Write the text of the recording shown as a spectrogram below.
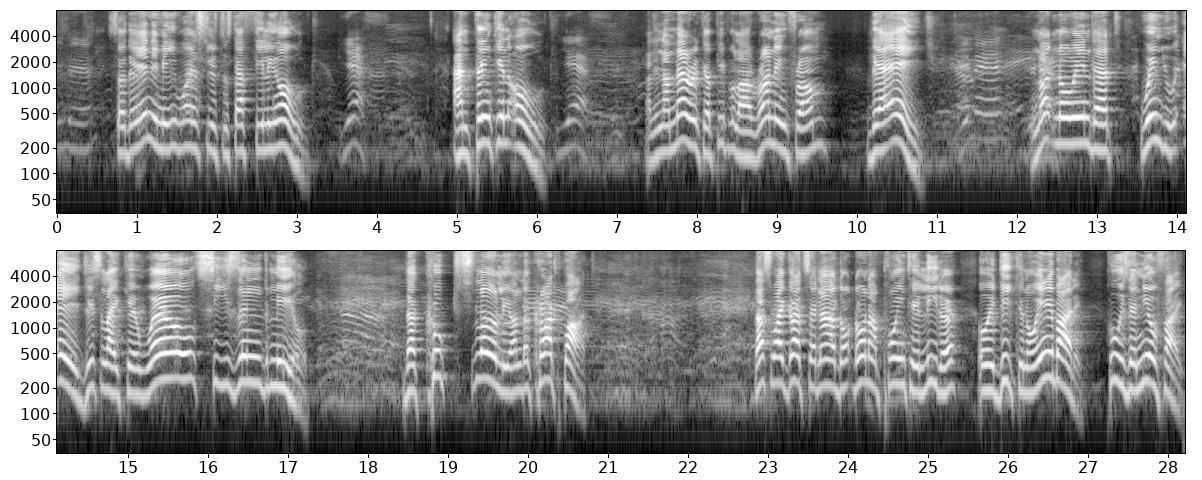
Amen. So the enemy wants you to start feeling old Yes. and thinking old. Yes. And in America, people are running from their age, Amen. not knowing that when you age, it's like a well seasoned meal that cooked slowly on the crock pot. That's why God said, now don't, don't appoint a leader or a deacon or anybody who is a neophyte.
